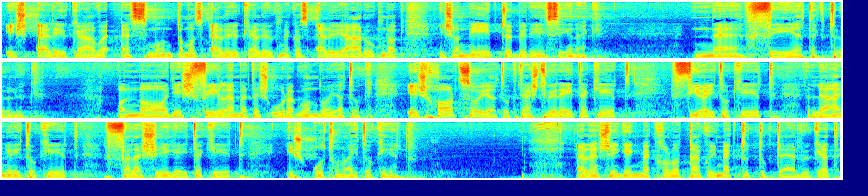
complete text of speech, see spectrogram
és előkállva ezt mondtam az előkelőknek, az előjáróknak és a nép többi részének. Ne féljetek tőlük. A nagy és félelmetes úra gondoljatok, és harcoljatok testvéreitekért, fiaitokért, lányaitokért, feleségeitekért, és otthonaitokért. Ellenségeink meghallották, hogy megtudtuk tervüket,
